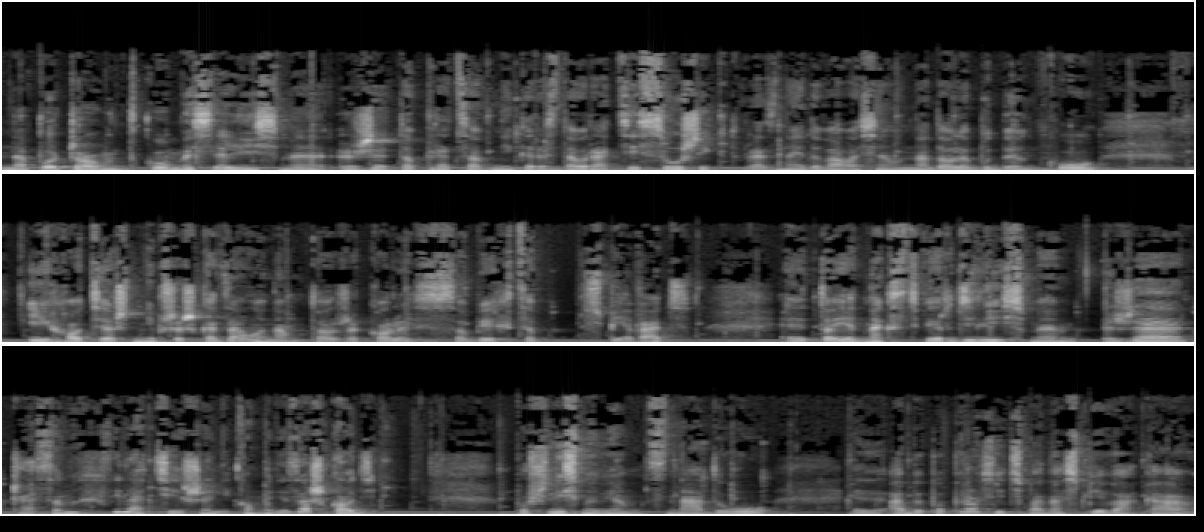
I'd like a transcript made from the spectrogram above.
Na początku myśleliśmy, że to pracownik restauracji sushi, która znajdowała się na dole budynku. I chociaż nie przeszkadzało nam to, że koleś sobie chce śpiewać, to jednak stwierdziliśmy, że czasem chwila ciszy nikomu nie zaszkodzi. Poszliśmy więc na dół, e, aby poprosić pana śpiewaka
